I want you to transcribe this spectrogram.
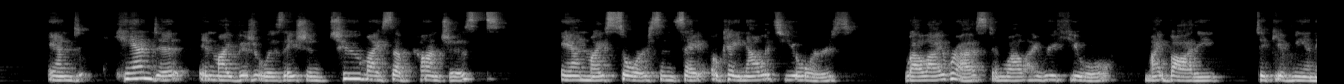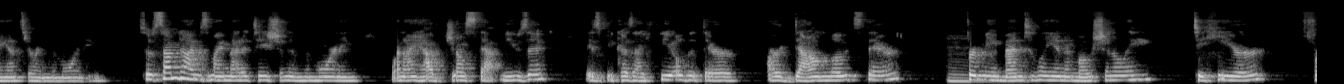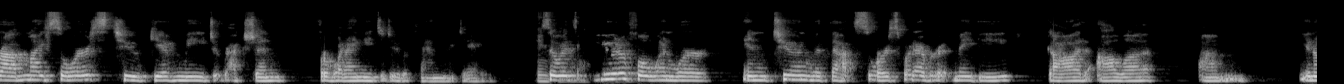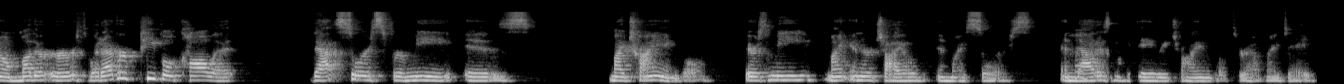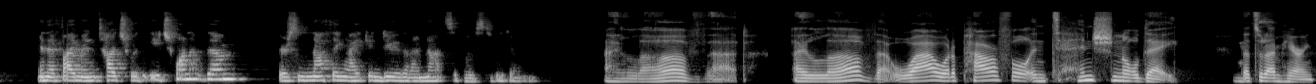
and hand it in my visualization to my subconscious and my source and say, okay, now it's yours while I rest and while I refuel my body to give me an answer in the morning. So sometimes my meditation in the morning when I have just that music is because I feel that there are downloads there mm. for me mentally and emotionally to hear from my source to give me direction for what I need to do to plan my day. So it's beautiful when we're in tune with that source, whatever it may be God, Allah, um, you know, Mother Earth, whatever people call it that source for me is my triangle. There's me, my inner child, and my source. And that is my daily triangle throughout my day. And if I'm in touch with each one of them, there's nothing I can do that I'm not supposed to be doing. I love that. I love that. Wow, what a powerful, intentional day. Yes. That's what I'm hearing.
